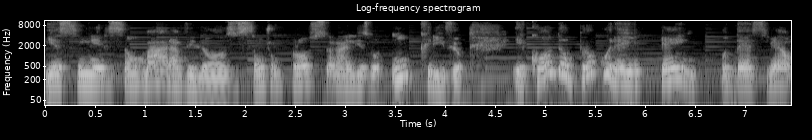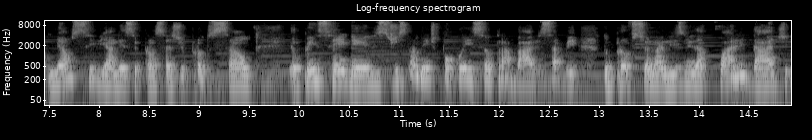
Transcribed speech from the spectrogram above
E assim, eles são maravilhosos, são de um profissionalismo incrível. E quando eu procurei quem pudesse me auxiliar nesse processo de produção, eu pensei neles justamente por conhecer o trabalho e saber do profissionalismo e da qualidade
